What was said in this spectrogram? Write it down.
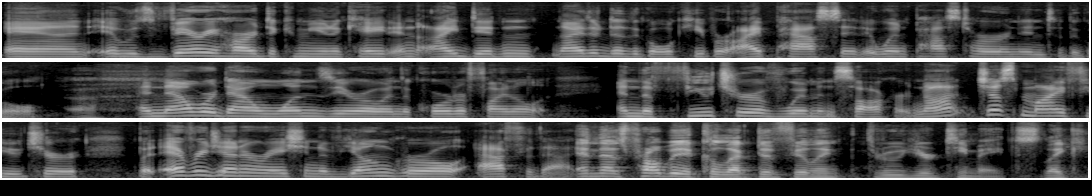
and it was very hard to communicate. And I didn't, neither did the goalkeeper. I passed it. It went past her and into the goal. Ugh. And now we're down 1 0 in the quarterfinal and the future of women's soccer. Not just my future, but every generation of young girl after that. And that's probably a collective feeling through your teammates. Like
